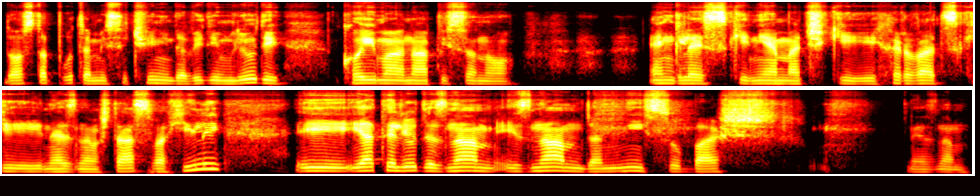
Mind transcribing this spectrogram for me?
Dosta puta mi se čini da vidim ljudi koji imaju napisano engleski, njemački, hrvatski, ne znam šta, svahili i ja te ljude znam i znam da nisu baš, ne znam,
